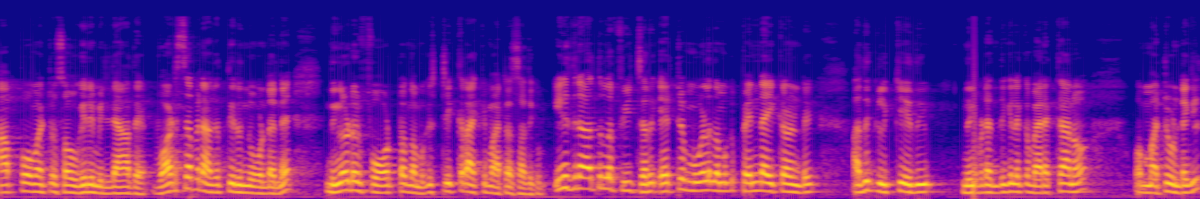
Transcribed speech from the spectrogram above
ആപ്പോ മറ്റോ സൗകര്യമില്ലാതെ വാട്സപ്പിനകത്തിരുന്നു കൊണ്ട് തന്നെ നിങ്ങളുടെ ഒരു ഫോട്ടോ നമുക്ക് സ്റ്റിക്കറാക്കി മാറ്റാൻ സാധിക്കും. ഇനി ഇതിനകത്തുള്ള ഫീച്ചർ ഏറ്റവും മുകളിൽ നമുക്ക് പെൻ ഐക്കൺ ഉണ്ട്. അത് ക്ലിക്ക് ചെയ്ത് ഇവിടെ എന്തെങ്കിലുമൊക്കെ വരയ്ക്കാനോ മറ്റും ഉണ്ടെങ്കിൽ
